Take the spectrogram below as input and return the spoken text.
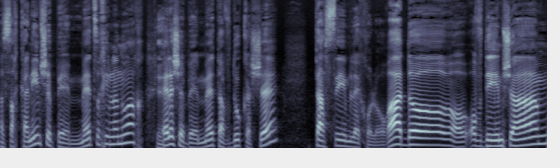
השחקנים שבאמת צריכים לנוח, כן. אלה שבאמת עבדו קשה, טסים לקולורדו, עובדים שם,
